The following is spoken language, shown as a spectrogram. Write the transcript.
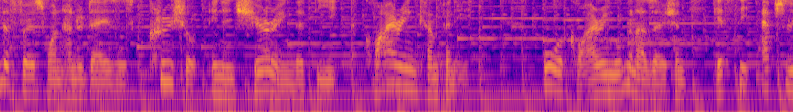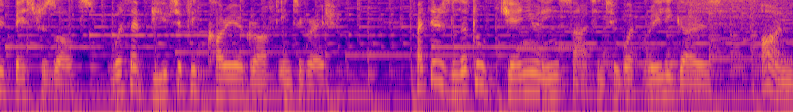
the first 100 days is crucial in ensuring that the acquiring company or acquiring organization gets the absolute best results with a beautifully choreographed integration. But there is little genuine insight into what really goes on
